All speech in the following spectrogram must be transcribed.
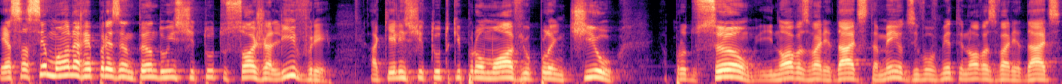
essa semana representando o Instituto Soja Livre, aquele instituto que promove o plantio produção e novas variedades também, o desenvolvimento de novas variedades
